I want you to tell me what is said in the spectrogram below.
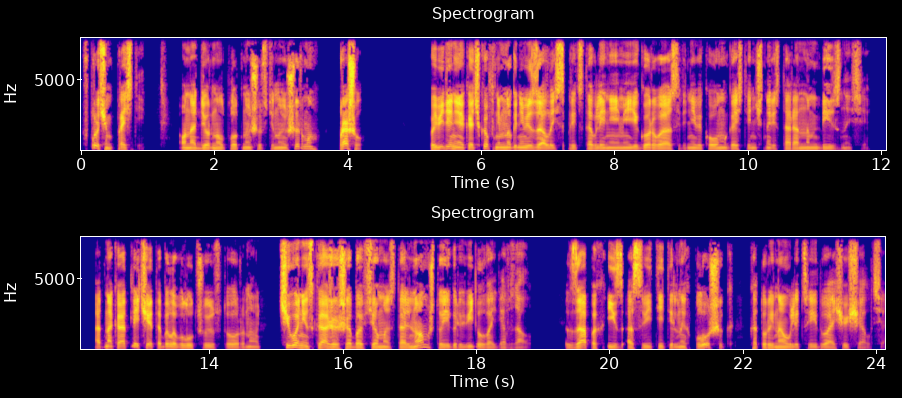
Впрочем, прости». Он отдернул плотную шерстяную ширму. «Прошу». Поведение качков немного не вязалось с представлениями Егорова о средневековом гостинично-ресторанном бизнесе. Однако отличие это было в лучшую сторону. Чего не скажешь обо всем остальном, что Игорь увидел, войдя в зал. Запах из осветительных плошек, который на улице едва ощущался,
